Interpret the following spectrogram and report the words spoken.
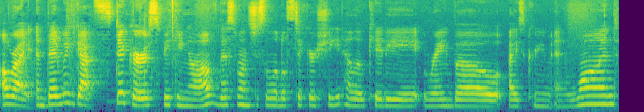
All right, and then we've got stickers, speaking of. This one's just a little sticker sheet. Hello Kitty, rainbow, ice cream, and wand.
